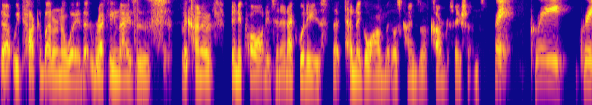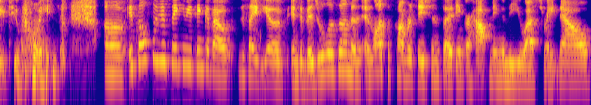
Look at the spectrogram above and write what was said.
that we talk about in a way that recognizes the kind of inequalities and inequities that tend to go on with those kinds of conversations. Right. Great, great two points. Um, it's also just making me think about this idea of individualism and, and, lots of conversations that I think are happening in the US right now.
